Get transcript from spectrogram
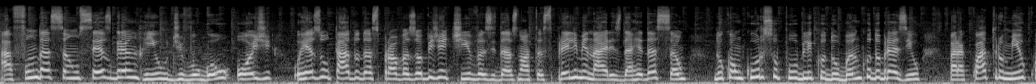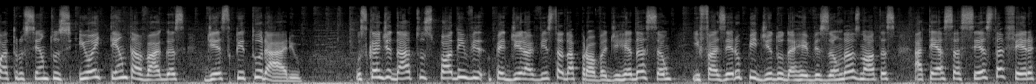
A Fundação Sesgran Rio divulgou hoje o resultado das provas objetivas e das notas preliminares da redação do concurso público do Banco do Brasil para 4.480 vagas de escriturário. Os candidatos podem pedir a vista da prova de redação e fazer o pedido da revisão das notas até essa sexta-feira,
